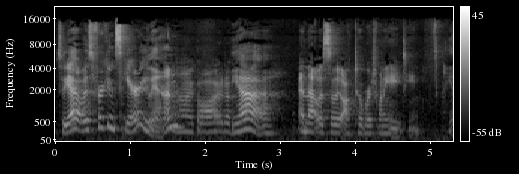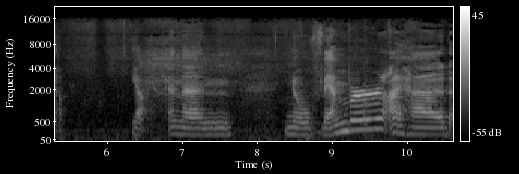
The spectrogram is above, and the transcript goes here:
So yeah, it was freaking scary, man. Oh my god. Yeah. And that was so October 2018. Yeah. Yeah. And then November, I had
